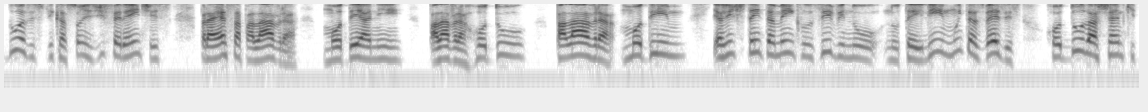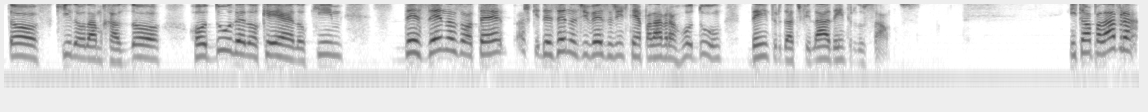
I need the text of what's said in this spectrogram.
duas explicações diferentes para essa palavra modeani, palavra rodu, palavra modim, e a gente tem também, inclusive, no, no Teilim, muitas vezes, rodu Lashem kitov, kilolam chazdo, rodu lelokei elokim, dezenas ou até, acho que dezenas de vezes a gente tem a palavra rodu dentro da tefilá, dentro dos salmos. Então a palavra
